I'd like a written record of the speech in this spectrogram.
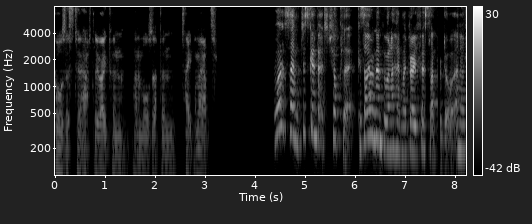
cause us to have to open animals up and take them out. Well, um, just going back to chocolate, because I remember when I had my very first Labrador, and I,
